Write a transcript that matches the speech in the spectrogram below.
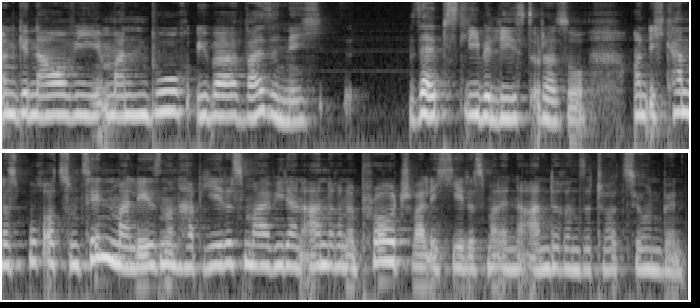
Und genau wie man ein Buch über, weiß ich nicht, Selbstliebe liest oder so. Und ich kann das Buch auch zum zehnten Mal lesen und habe jedes Mal wieder einen anderen Approach, weil ich jedes Mal in einer anderen Situation bin.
